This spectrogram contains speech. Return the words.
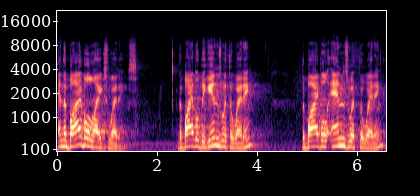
and the Bible likes weddings. The Bible begins with the wedding, the Bible ends with the wedding,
